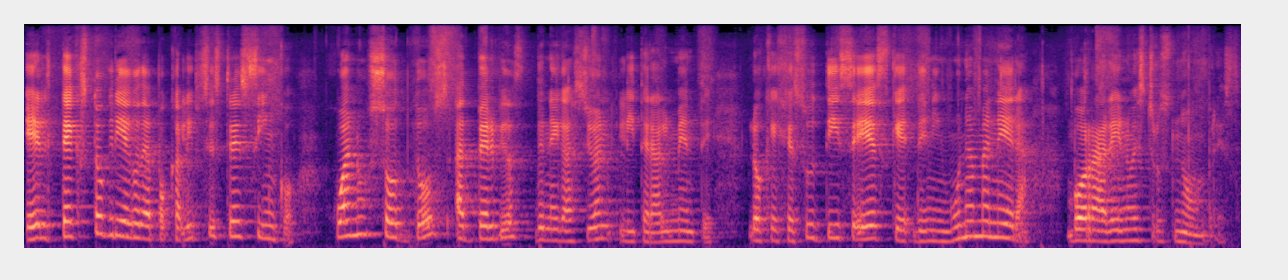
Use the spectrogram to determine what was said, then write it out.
El texto griego de Apocalipsis 3:5 Juan usó dos adverbios de negación literalmente. Lo que Jesús dice es que de ninguna manera borraré nuestros nombres.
